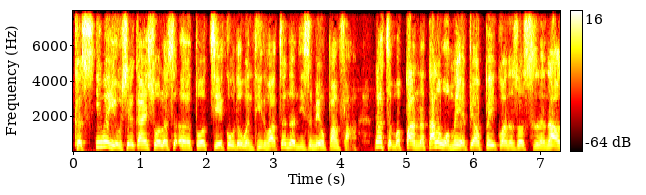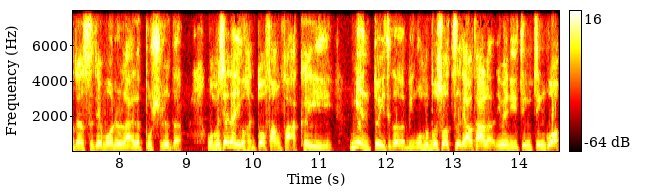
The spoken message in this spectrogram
可是因为有些刚才说了是耳朵结构的问题的话，真的你是没有办法。那怎么办呢？当然我们也不要悲观的说死了，那，好像世界末日来了，不是的。我们现在有很多方法可以面对这个耳鸣。我们不说治疗它了，因为你已经经过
